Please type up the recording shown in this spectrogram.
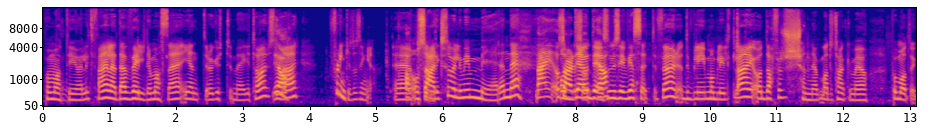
på en måte gjør litt feil, er at det er veldig masse jenter og gutter med gitar som Ja. er flinke til å synge. Eh, og så er det ikke så veldig mye mer enn det. Nei, og Og, er det det, er jo sånn det ja. som du sier, vi har sett det før. Det blir, man blir litt lei, og derfor skjønner jeg på en måte tanken med å på en måte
